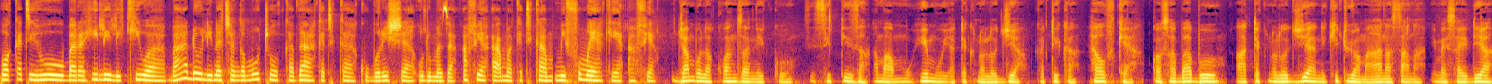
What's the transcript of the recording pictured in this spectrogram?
wakati huu bara hili likiwa bado lina changamoto kadhaa katika kuboresha huduma za afya ama katika mifumo yake ya afya? Jambo la kwanza ni kusisitiza ama muhimu ya teknolojia katika healthcare, kwa sababu uh, teknolojia ni kitu ya maana sana, imesaidia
